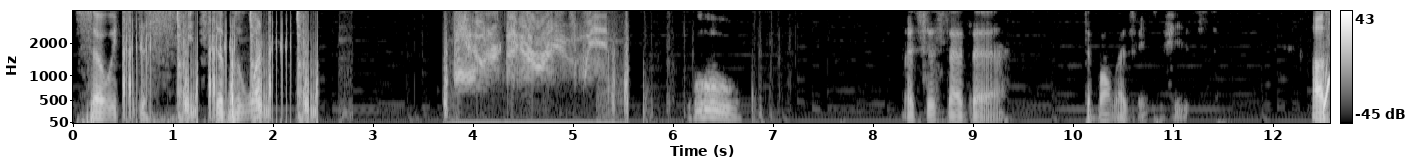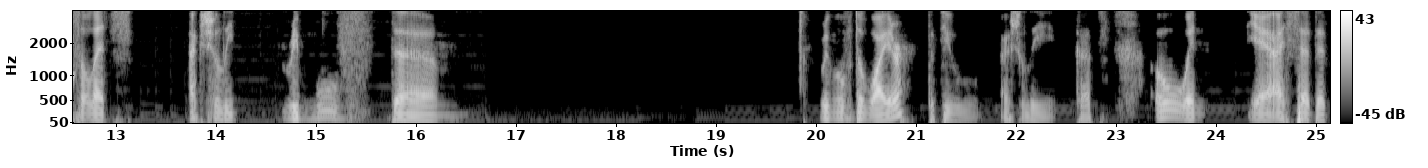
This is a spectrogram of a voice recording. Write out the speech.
So it's this, it's the blue one. Ooh. Let's just add the the bomb has been defused. Also, let's actually remove the um, remove the wire that you actually cut. Oh, and yeah, I said that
